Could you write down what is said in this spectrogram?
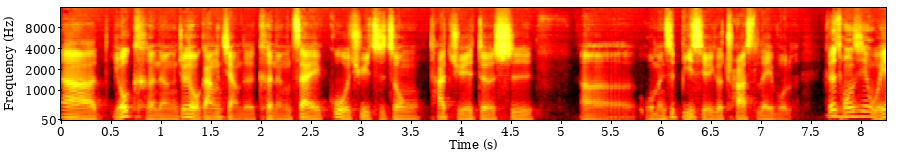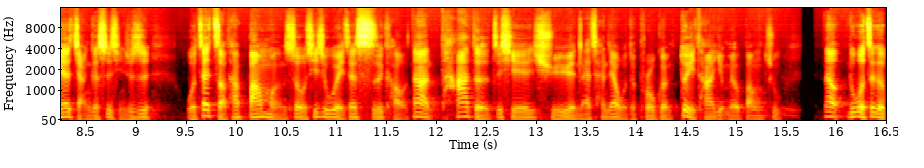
那有可能就是我刚刚讲的，可能在过去之中，他觉得是呃，我们是彼此有一个 trust level 了。可是同时间，我也要讲一个事情，就是我在找他帮忙的时候，其实我也在思考，那他的这些学员来参加我的 program，对他有没有帮助？那如果这个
